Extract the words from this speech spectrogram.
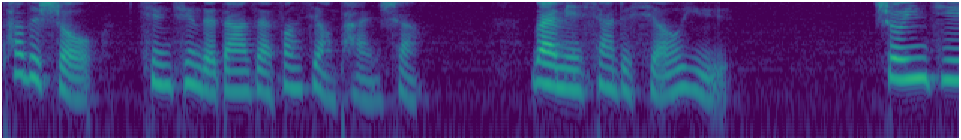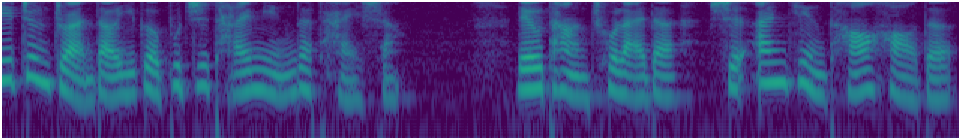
他的手轻轻地搭在方向盘上，外面下着小雨，收音机正转到一个不知台名的台上，流淌出来的是安静讨好的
